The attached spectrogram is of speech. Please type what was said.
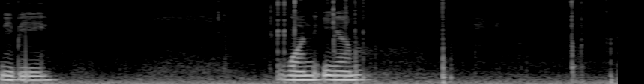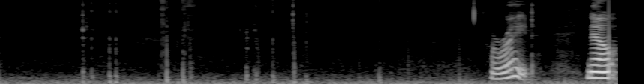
maybe one EM. All right. Now,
